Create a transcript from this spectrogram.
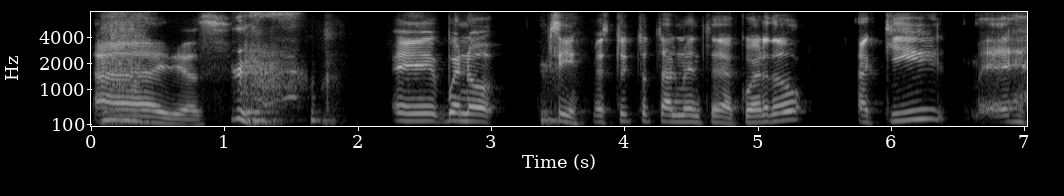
Ay, Dios. Eh, bueno, sí, estoy totalmente de acuerdo. Aquí eh,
